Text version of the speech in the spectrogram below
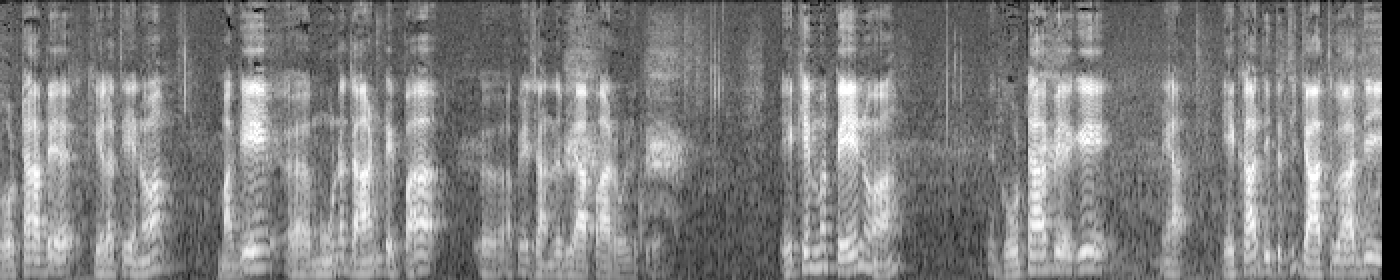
ගෝඨාභය කියලා තියෙනවා මගේ මූණ දාන්න එපා අපේ ඡන්ද ව්‍යාපාරවල කියලා. ඒකෙන්ම පේනවා ගෝඨාභයගේ මේ ඒකාධිපති ජාතිවාදී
